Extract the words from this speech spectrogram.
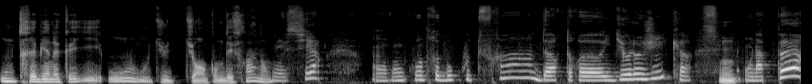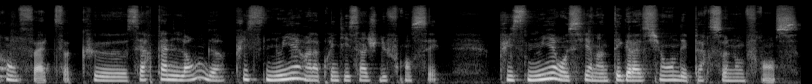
ou très bien accueilli, ou tu, tu rencontres des freins, non? Bien sûr, on rencontre beaucoup de freins d'ordre idéologique. Mm. On a peur, en fait, que certaines langues puissent nuire à l'apprentissage du français, puissent nuire aussi à l'intégration des personnes en France.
